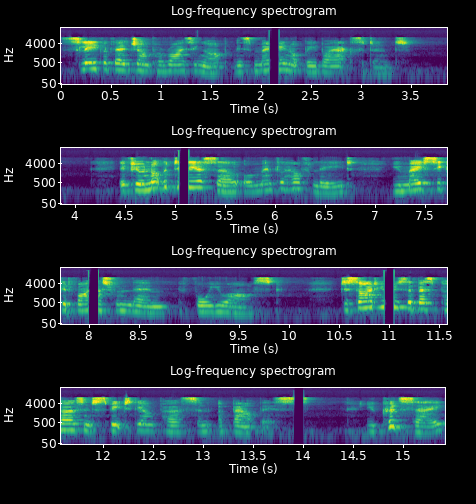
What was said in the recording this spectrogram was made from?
sleeve of their jumper rising up, this may not be by accident. If you're not the DSL or mental health lead, you may seek advice from them before you ask. Decide who's the best person to speak to the young person about this. You could say,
